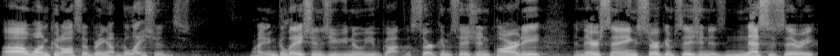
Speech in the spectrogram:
Uh, one could also bring up Galatians. Right? In Galatians, you, you know, you've got the circumcision party, and they're saying circumcision is necessary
